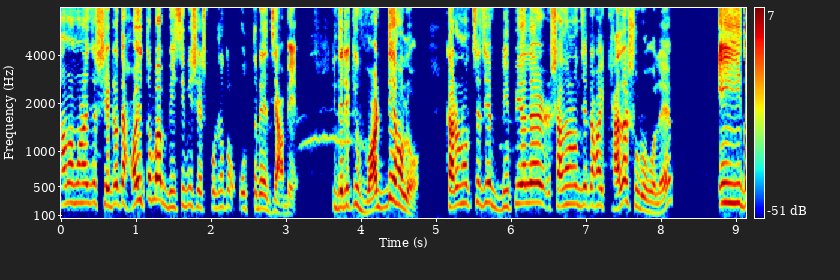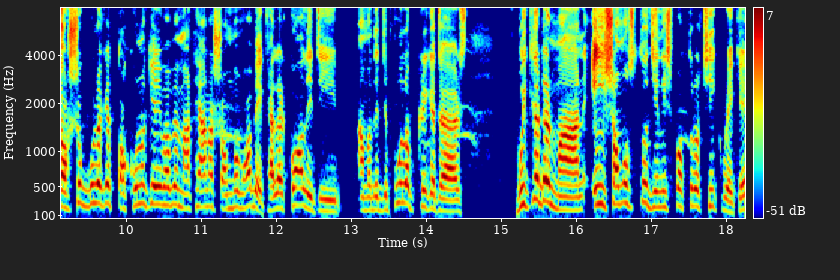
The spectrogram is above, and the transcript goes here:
আমার মনে হয় যে সেটাতে হয়তো বা বিসিবি শেষ পর্যন্ত উতরে যাবে। কিন্তু এটা কি ওয়ার্ড দিয়ে হলো? কারণ হচ্ছে যে বিপিএল এর সাধারণত যেটা হয়, খেলা শুরু হলে এই দর্শকগুলোকে তখনও কি এইভাবে মাঠে আনা সম্ভব হবে? খেলার কোয়ালিটি আমাদের যে পুল অফ ক্রিকেটার্স উইকেটের মান, এই সমস্ত জিনিসপত্র ঠিক রেখে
